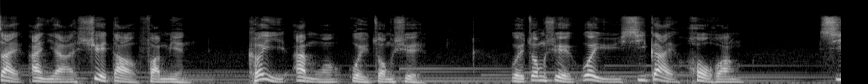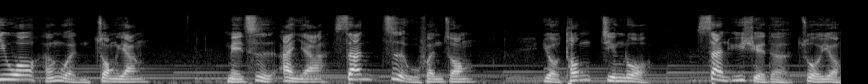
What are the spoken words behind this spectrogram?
在按压穴道方面。可以按摩委中穴，委中穴位于膝盖后方，膝窝横纹中央。每次按压三至五分钟，有通经络、散淤血的作用，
